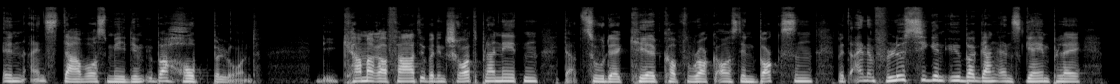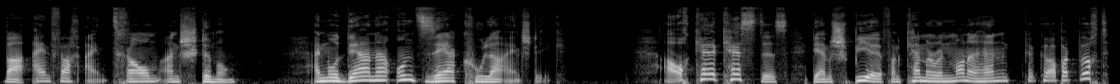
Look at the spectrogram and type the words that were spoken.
in ein Star Wars Medium überhaupt belohnt. Die Kamerafahrt über den Schrottplaneten, dazu der Kehlkopf-Rock aus den Boxen mit einem flüssigen Übergang ins Gameplay war einfach ein Traum an Stimmung. Ein moderner und sehr cooler Einstieg. Auch Cal Kestis, der im Spiel von Cameron Monaghan verkörpert wird,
